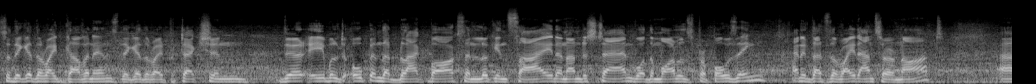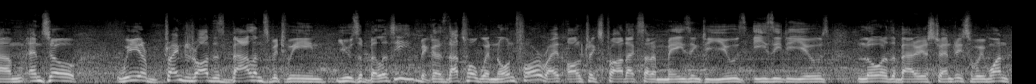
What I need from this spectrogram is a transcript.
so they get the right governance, they get the right protection, they're able to open that black box and look inside and understand what the model's proposing, and if that's the right answer or not. Um, and so we are trying to draw this balance between usability, because that's what we're known for, right? Alteryx products are amazing to use, easy to use, lower the barriers to entry, so we want,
